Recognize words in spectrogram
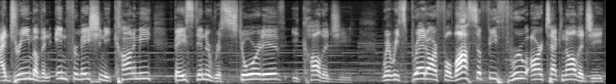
I dream of an information economy based in a restorative ecology, where we spread our philosophy through our technology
